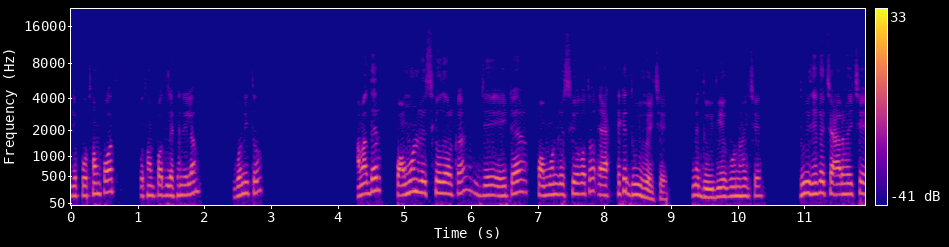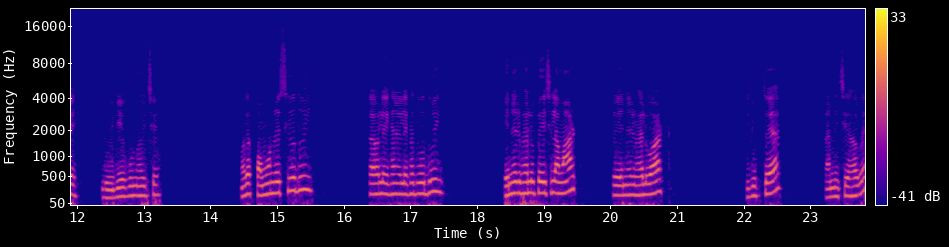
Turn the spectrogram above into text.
যে প্রথম পদ প্রথম পদ লিখে নিলাম, গণিত। আমাদের কমন রেশিও দরকার যে এইটার কমন রেশিও কত? এক থেকে দুই হয়েছে। মানে দুই দিয়ে গুণ হয়েছে। দুই থেকে চার হয়েছে। দুই দিয়ে গুণ হয়েছে। আমাদের কমন রেশিও দুই। তাহলে এখানে লিখে দেবো দুই। এন এর ভ্যালু পেয়েছিলাম আট। তো এন এর ভ্যালু আট বিযুক্ত এক। আর নিচে হবে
